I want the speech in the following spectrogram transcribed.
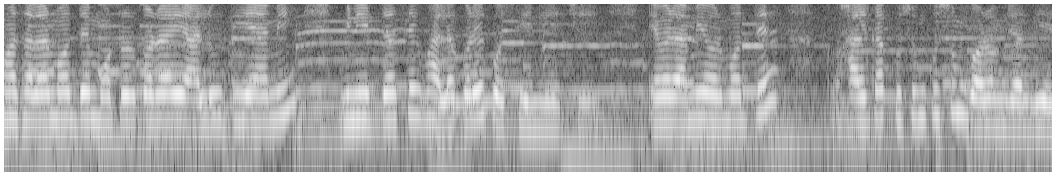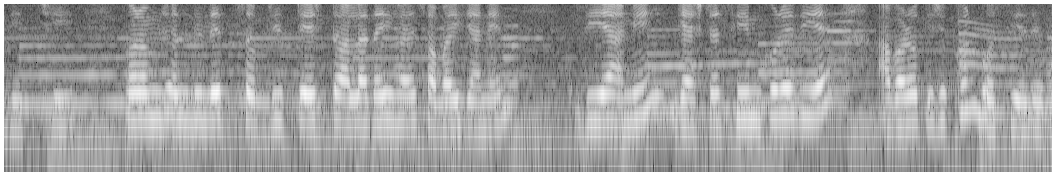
মশলার মধ্যে মটর কড়াই, আলু দিয়ে আমি মিনিট দশেক ভালো করে কষিয়ে নিয়েছি। এবার আমি ওর মধ্যে হালকা কুসুম কুসুম গরম জল দিয়ে দিচ্ছি। গরম জল দিলে সবজির টেস্ট তো আলাদাই হয়, সবাই জানেন। দিয়ে আমি গ্যাসটা সিম করে দিয়ে আবারও কিছুক্ষণ বসিয়ে দেব।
